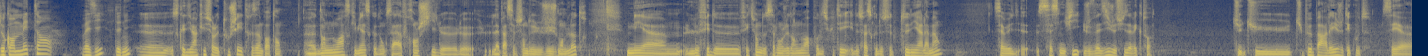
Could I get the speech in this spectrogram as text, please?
Donc en mettant. Vas-y, Denis. Euh, ce qu'a dit Marcus sur le toucher est très important. Euh, dans le noir, ce qui est bien, c'est que donc ça affranchit le, le, la perception du jugement de l'autre, mais euh, le fait de effectivement de s'allonger dans le noir pour discuter et ne serait-ce que de se tenir la main, ça veut, ça signifie je vas-y, je suis avec toi. Tu, tu, tu peux parler, je t'écoute. C'est euh,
